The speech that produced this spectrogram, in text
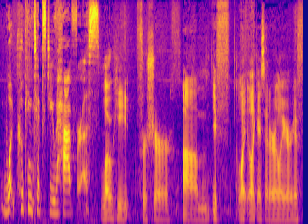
what cooking tips do you have for us? Low heat for sure. Um, if, like, like I said earlier, if,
